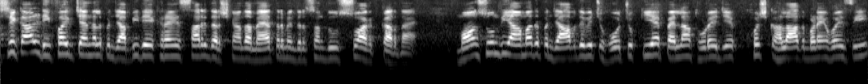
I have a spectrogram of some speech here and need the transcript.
ਸ਼੍ਰੀ ਅਕਾਲ D5 ਚੈਨਲ ਪੰਜਾਬੀ ਦੇਖ ਰਹੇ ਸਾਰੇ ਦਰਸ਼ਕਾਂ ਦਾ, ਮੈਂ ਧਰਮਿੰਦਰ ਸੰਧੂ ਸਵਾਗਤ ਕਰਦਾ ਹਾਂ। ਮੌਨਸੂਨ ਦੀ ਆਮਦ ਪੰਜਾਬ ਦੇ ਵਿੱਚ ਹੋ ਚੁੱਕੀ ਹੈ। ਪਹਿਲਾਂ ਥੋੜੇ ਜਿਹੇ ਖੁਸ਼ਕ ਹਾਲਾਤ ਬਣੇ ਹੋਏ ਸੀ,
